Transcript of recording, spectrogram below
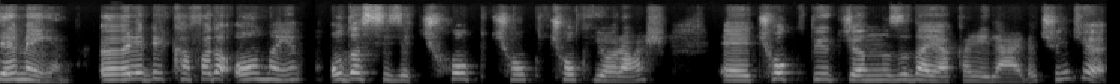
demeyin. Öyle bir kafada olmayın. O da sizi çok çok çok yorar e, çok büyük canınızı da yakar ileride. Çünkü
